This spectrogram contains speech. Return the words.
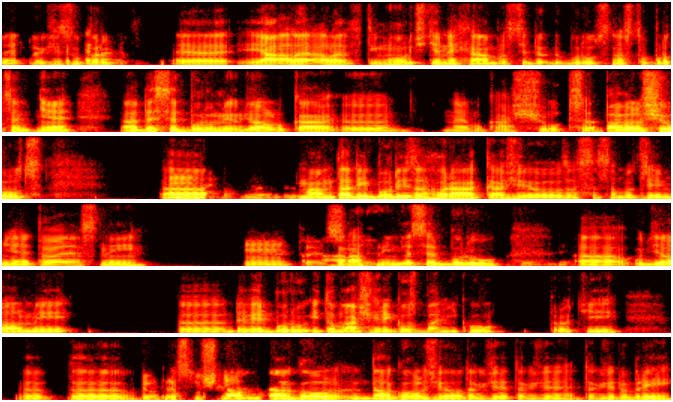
Eh, takže super. Eh, Já ale, ale v týmu ho určitě nechám prostě do, do budoucna stoprocentně. A 10 bodů mi udělal Luka, eh, ne Lukáš Šulc, Pavel Šulc. A mám tady body za Horáka, že jo, zase samozřejmě, to je jasný. Hmm, to je Hrafným 10 bodů. A udělal mi eh, 9 bodů i Tomáš Hrigo z Baníku proti eh, Jo, slušný. dal, dal gol, dal gol, že jo, takže, takže, takže dobrý.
